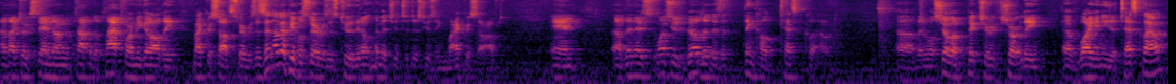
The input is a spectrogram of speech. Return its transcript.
I'd like to extend on the top of the platform. You get all the Microsoft services and other people's services too. They don't limit you to just using Microsoft. And uh, then there's once you build it, there's a thing called Test Cloud, um, and we'll show a picture shortly of why you need a Test Cloud.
